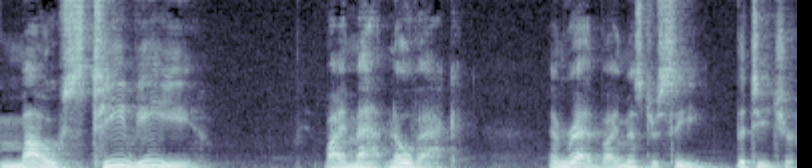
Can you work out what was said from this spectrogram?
Mouse TV by Matt Novak and read by Mr. C, the teacher.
